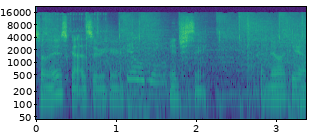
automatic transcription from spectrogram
Some of those guys over here. Building. Interesting. Had no idea.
